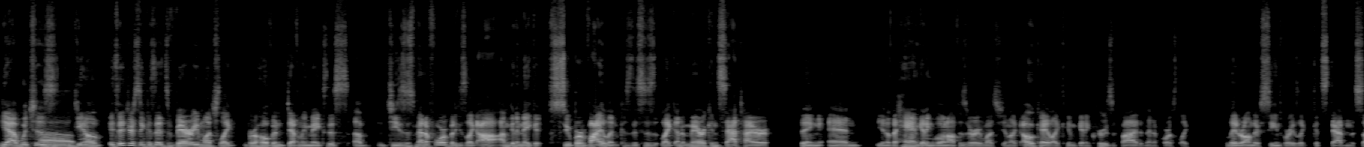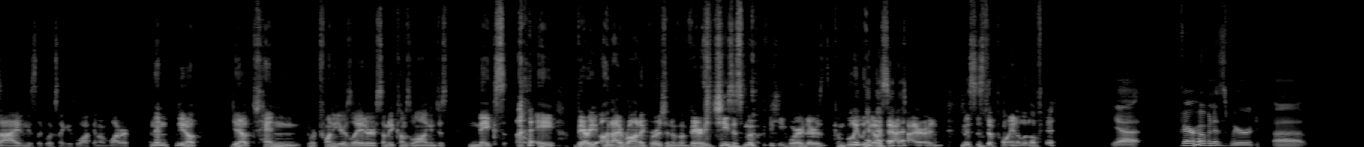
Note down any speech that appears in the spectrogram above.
Yeah, which is Uh, you know it's interesting because it's very much like Verhoeven definitely makes this a Jesus metaphor, but he's like, ah, I'm gonna make it super violent because this is like an American satire thing, and you know the hand getting blown off is very much you know like oh, okay, like him getting crucified, and then of course like later on there's scenes where he's like gets stabbed in the side and he's like looks like he's walking on water, and then you know you know 10 or 20 years later somebody comes along and just makes a very unironic version of a very jesus movie where there's completely no satire and misses the point a little bit Yeah. Verhoeven is weird. Uh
